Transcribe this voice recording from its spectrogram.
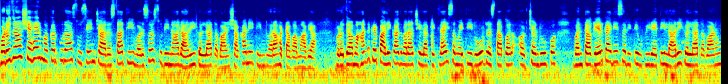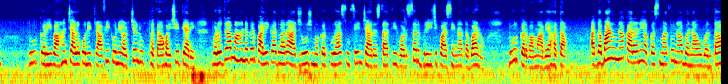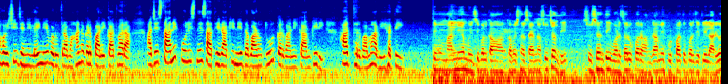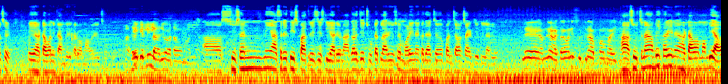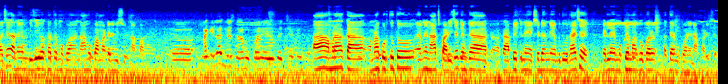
વડોદરા શહેર મકરપુરા સુસેન ચાર રસ્તાથી વડસર સુધીના લારી ગલ્લા દબાણ શાખાની ટીમ દ્વારા હટાવવામાં આવ્યા. વડોદરા મહાનગરપાલિકા દ્વારા છેલ્લા કેટલાય સમયથી રોડ રસ્તા પર અડચણરૂપ બનતા ગેરકાયદેસર રીતે ઊભી રહેતી લારી ગલ્લા દબાણો દૂર કરી વાહન ચાલકોને ટ્રાફિકોને અડચણરૂપ થતા હોય છે ત્યારે વડોદરા મહાનગરપાલિકા દ્વારા આજરોજ મકરપુરા સુસેન ચાર રસ્તાથી વડસર બ્રિજ પાસેના દબાણો દૂર કરવામાં આવ્યા હતા. આ દબાણોના કારણે અકસ્માતોના બનાવો બનતા હોય છે જેને લઈને વડોદરા મહાનગરપાલિકા દ્વારા આજે સ્થાનિક પોલીસને સાથે રાખીને દબાણો દૂર કરવાની કામગીરી હાથ ધરવામાં આવી હતી. તે માનનીય મ્યુનિસિપલ ક- કમિશનર સાહેબના સૂચનથી સૂચનથી વડસર ઉપર હંગામી ફૂટપાથ ઉપર જેટલી લારીઓ છે એ હટાવવાની કામગીરી કરવામાં આવી રહી છે. આશરે કેટલી લારીઓ હટાવવામાં આવી સુસનની આશરે ત્રીસ પાંત્રીસ જેટલી લારીઓ આગળ જે છૂટક લારીઓ છે મળીને કદાચ પંચાવન સાઠ જેટલી લારીઓ. એટલે અમને હટાવવાની સૂચના આપવામાં આવી હા સૂચના બી ખરીને હટાવવામાં બી આવે છે અને બીજી વખત મૂકવા ના મૂકવા માટેની બી સૂચના આપવામાં આવે છે. છે આ કેટલા દિવસ ના મૂકવાની એવું કંઈક છે આ હમણાં હમણાં પૂરતું તો એમને ના જ પાડી છે કેમ કે આ ટ્રાફિક ને એક્સિડન્ટ ને એ બધું થાય છે એટલે મુખ્ય માર્ગ ઉપર અત્યારે મૂકવાની ના પાડી છે.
